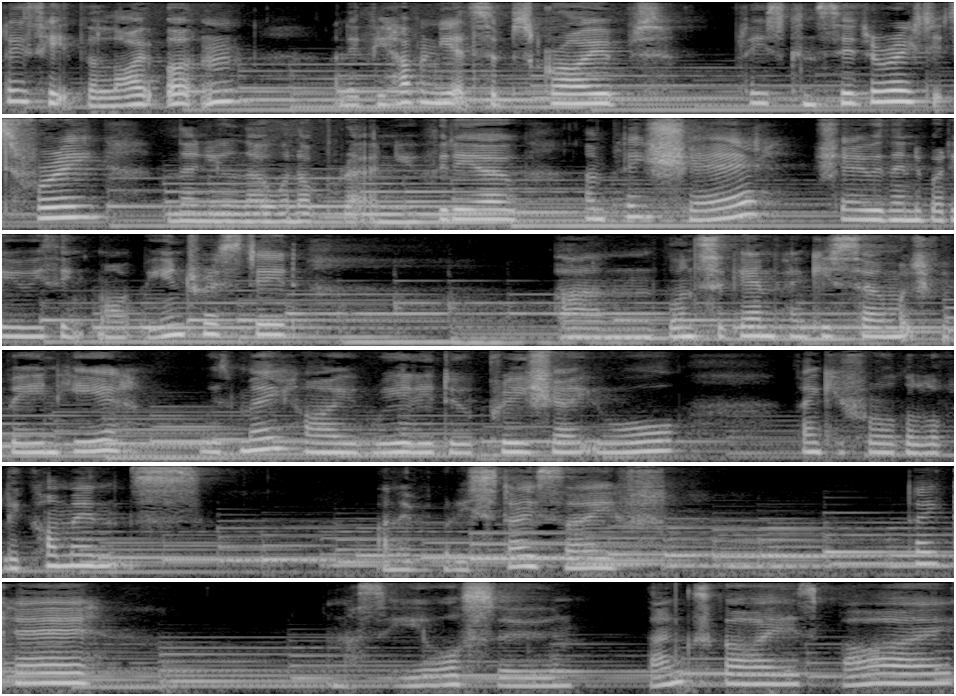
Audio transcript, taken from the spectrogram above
please hit the like button and if you haven't yet subscribed, please consider it. It's free and then you'll know when I put out a new video and please share. Share with anybody who you think might be interested. And once again, thank you so much for being here with me. I really do appreciate you all. Thank you for all the lovely comments. And everybody stay safe. Take care. And I'll see you all soon. Thanks, guys. Bye.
